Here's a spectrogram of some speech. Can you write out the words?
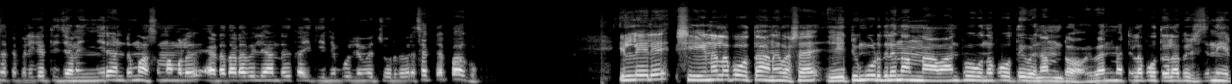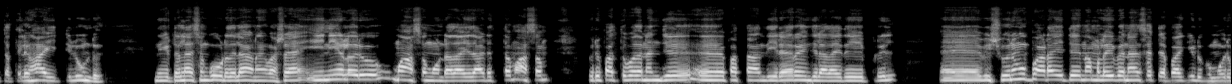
സെറ്റപ്പിലേക്ക് എത്തിച്ചാണ് ഇനി രണ്ട് മാസം നമ്മൾ ഇടതടവില്ലാണ്ട് കൈത്തീറ്റും പുല്ലും വെച്ചു കൊടുത്ത് ഇവരെ സെറ്റപ്പ് ആക്കും. ഇള്ളയിൽ ക്ഷീണമുള്ള പോത്താണ്. പക്ഷെ ഏറ്റവും കൂടുതൽ നന്നാവാൻ പോകുന്ന പോത്ത് ഇവനുണ്ടോ ഇവൻ മറ്റുള്ള പോത്തുകളെ അപേക്ഷിച്ച് നീട്ടത്തിലും ഹൈറ്റിലും ഉണ്ട്. നീട്ടം ലേശം കൂടുതലാണ്. പക്ഷെ ഇനിയുള്ള ഒരു മാസം കൊണ്ട് അതായത് അടുത്ത മാസം ഒരു പത്ത് പതിനഞ്ച് പത്താം തീയതി റേഞ്ചിൽ അതായത് ഏപ്രിൽ വിഷുവിന് മുപ്പാടായിട്ട് നമ്മൾ ഇവനെ സെറ്റപ്പ് ആക്കി എടുക്കും. ഒരു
